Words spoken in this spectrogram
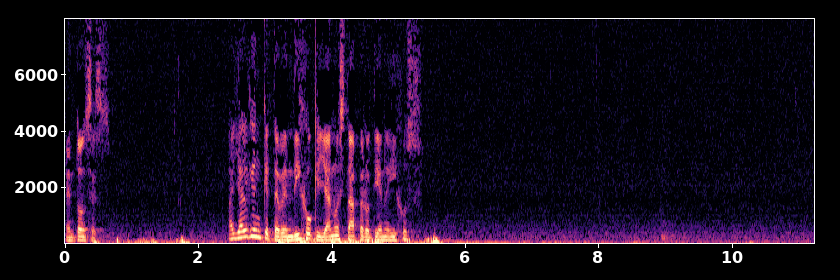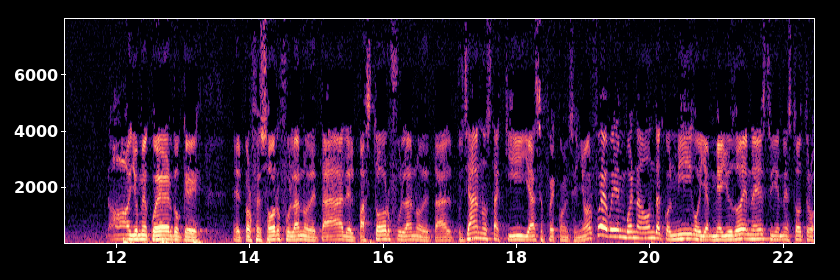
Entonces, ¿hay alguien que te bendijo que ya no está pero tiene hijos? No, yo me acuerdo que el profesor fulano de tal, el pastor fulano de tal, pues ya no está aquí, ya se fue con el Señor, fue bien buena onda conmigo, ya me ayudó en esto y en esto otro.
